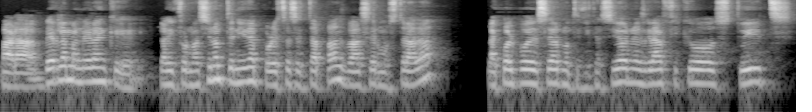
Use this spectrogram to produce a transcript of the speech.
para ver la manera en que la información obtenida por estas etapas va a ser mostrada, la cual puede ser notificaciones, gráficos, tweets.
